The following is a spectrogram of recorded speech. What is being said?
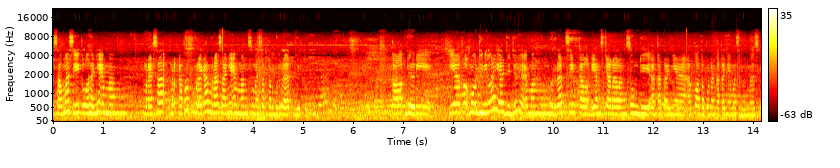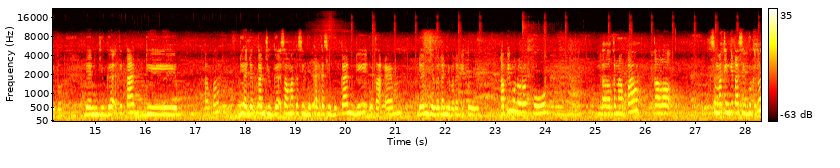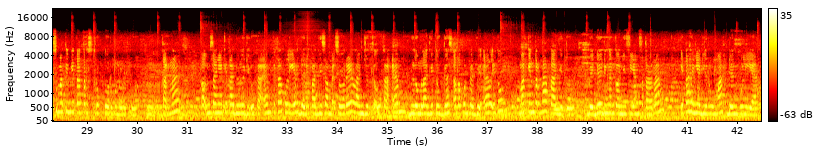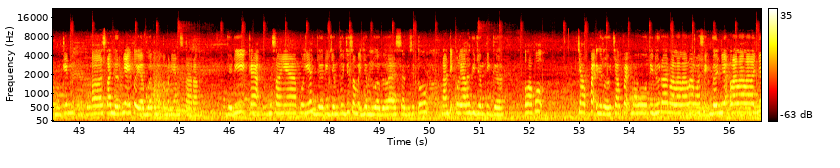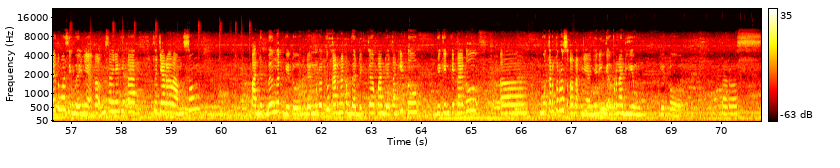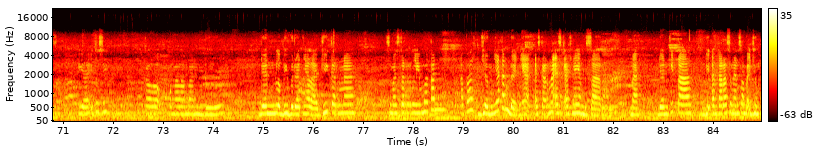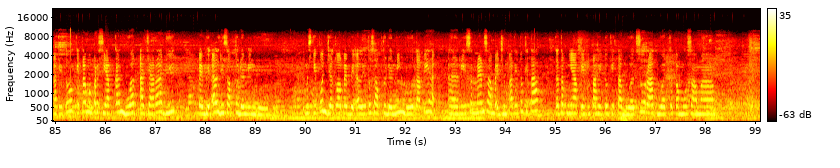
Sama sih keluhannya emang merasa mer- apa mereka ngerasanya emang semester terberat gitu. Kalau dari ya kalau mau dinilai ya jujur ya emang berat sih kalau yang secara langsung di angkatannya aku ataupun angkatannya Mas Dimas gitu. Dan juga kita di apa dihadapkan juga sama kesibukan-kesibukan di UKM dan jabatan-jabatan itu tapi menurutku eh, kenapa kalau semakin kita sibuk itu semakin kita terstruktur menurutku. Karena kalau misalnya kita dulu di UKM kita kuliah dari pagi sampai sore lanjut ke UKM belum lagi tugas ataupun PBL itu makin tertata gitu. Beda dengan kondisi yang sekarang kita hanya di rumah dan kuliah. Mungkin eh, standarnya itu ya buat teman-teman yang sekarang. Jadi kayak misalnya kuliah dari jam 7 sampai jam 12 habis itu nanti kuliah lagi jam 3 oh aku capek gitu loh capek mau tiduran lalalala masih banyak lalalanya tuh masih banyak. Kalau misalnya kita secara langsung padat banget gitu. Dan menurutku karena kepadatan itu bikin kita itu eh, muter terus otaknya jadi nggak pernah diem gitu. Terus ya itu sih kalau pengalaman dulu. Dan lebih beratnya lagi karena semester 5 kan apa jamnya kan banyak es karena SKS-nya yang besar. Nah dan kita di antara Senin sampai Jumat itu kita mempersiapkan buat acara di PBL di Sabtu dan Minggu. Meskipun jadwal PBL itu Sabtu dan Minggu tapi hari Senin sampai Jumat itu kita tetap nyiapin. Entah itu kita buat surat buat ketemu sama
